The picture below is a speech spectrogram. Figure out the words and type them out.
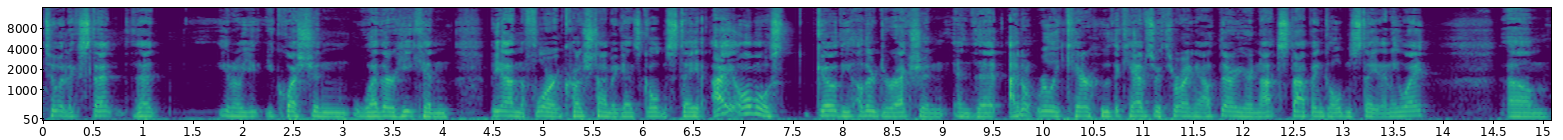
to an extent that you know you, you question whether he can be on the floor in crunch time against Golden State. I almost go the other direction in that I don't really care who the Cavs are throwing out there. You're not stopping Golden State anyway. Um,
